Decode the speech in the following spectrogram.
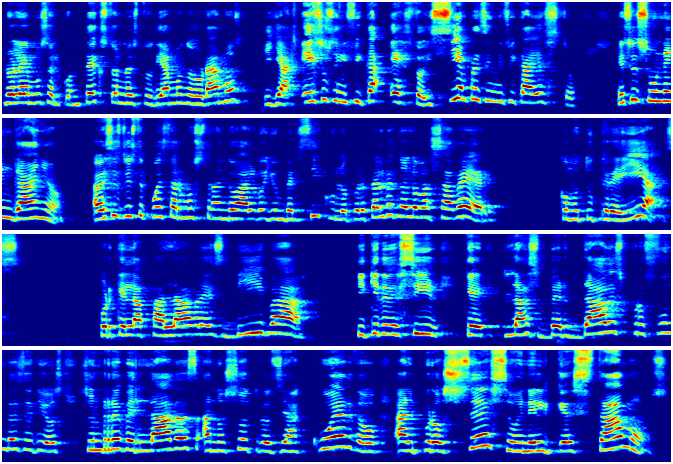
no leemos el contexto, no estudiamos, no oramos y ya, eso significa esto y siempre significa esto. Eso es un engaño. A veces Dios te puede estar mostrando algo y un versículo, pero tal vez no lo vas a ver como tú creías, porque la palabra es viva, ¿Qué quiere decir? Que las verdades profundas de Dios son reveladas a nosotros de acuerdo al proceso en el que estamos.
